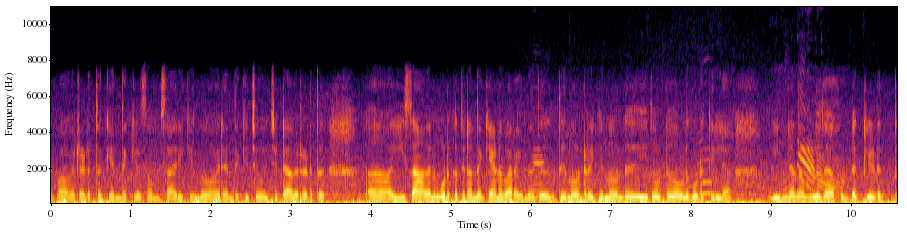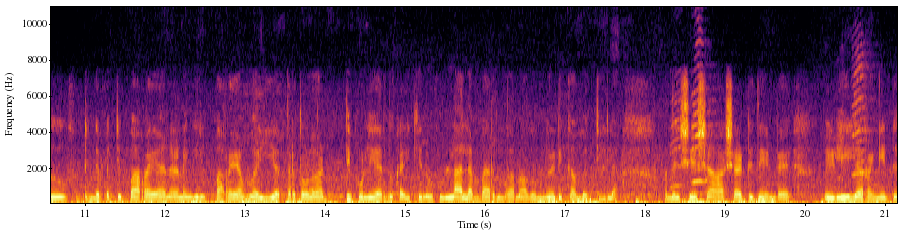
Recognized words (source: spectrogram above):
അപ്പോൾ അവരുടെ അടുത്തൊക്കെ എന്തൊക്കെയോ സംസാരിക്കുന്നു. അവരെന്തൊക്കെ ചോദിച്ചിട്ട് അവരുടെ അടുത്ത് ഈ സാധനം കൊടുക്കത്തില്ലെന്നൊക്കെയാണ് പറയുന്നത്. തിന്നുകൊണ്ടിരിക്കുന്നതുകൊണ്ട് ഇതൊട്ടും അവൾ കൊടുക്കില്ല. പിന്നെ നമ്മളിതാ ഫുഡൊക്കെ എടുത്തു. ഫുഡിനെ പറ്റി പറയാനാണെങ്കിൽ പറയാൻ വയ്യ. അത്രത്തോളം അടിപൊളിയായിരുന്നു. കഴിക്കുന്നു. ഫുൾ അലമ്പായിരുന്നു കാരണം അതൊന്നും എടുക്കാൻ പറ്റിയില്ല. അതിനുശേഷം ആശാട്ടി ദേണ്ടെ വെളിയിൽ ഇറങ്ങിയിട്ട്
